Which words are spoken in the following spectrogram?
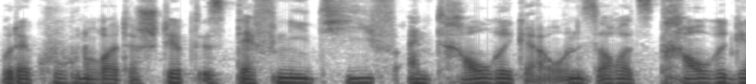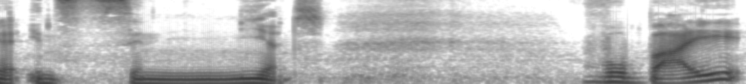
wo der Kuchenreuter stirbt, ist definitiv ein trauriger und ist auch als trauriger inszeniert. Wobei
